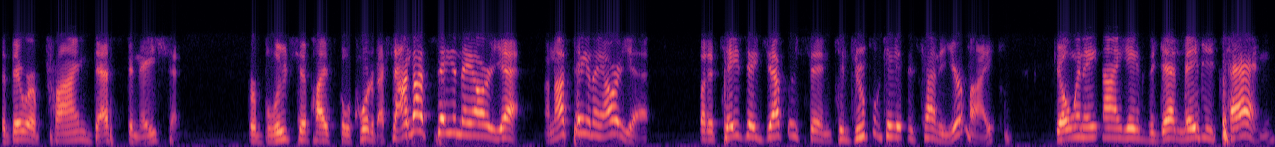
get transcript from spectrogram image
that they were a prime destination for blue chip high school quarterbacks. Now, I'm not saying they are yet. I'm not saying they are yet. But if KJ Jefferson can duplicate this kind of year, Mike, go win eight, nine games again, maybe 10,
